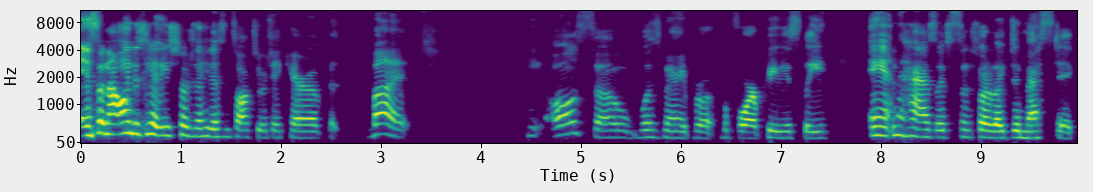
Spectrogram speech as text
And so not only does he have these children that he doesn't talk to or take care of, but, but he also was married before previously and has like some sort of like domestic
